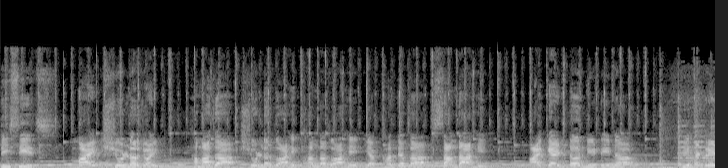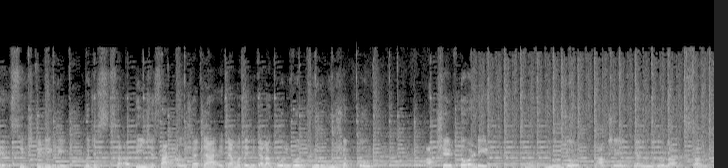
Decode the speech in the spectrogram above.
this is my shoulder joint हा माझा शोल्डर जो आहे खांदा जो आहे या खांद्याचा सांदा आहे. I can turn it in three hundred sixty degree म्हणजे तीनशे साठ अंशाच्या याच्यामध्ये मी त्याला गोल गोल फिरवू शकतो. Akshay told it to Nujo Akshay त्या नुजोला सांगतो.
